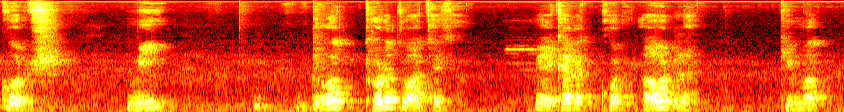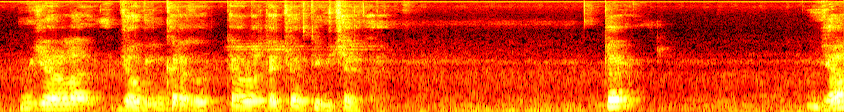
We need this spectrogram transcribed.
कोट्स मी रोज थोडंच वाचायचं. एखादा कोट आवडला की मग मी ज्यावेळेला जॉगिंग करत होतो त्यावेळेला त्याच्यावरती विचार करायचा. तर ह्या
